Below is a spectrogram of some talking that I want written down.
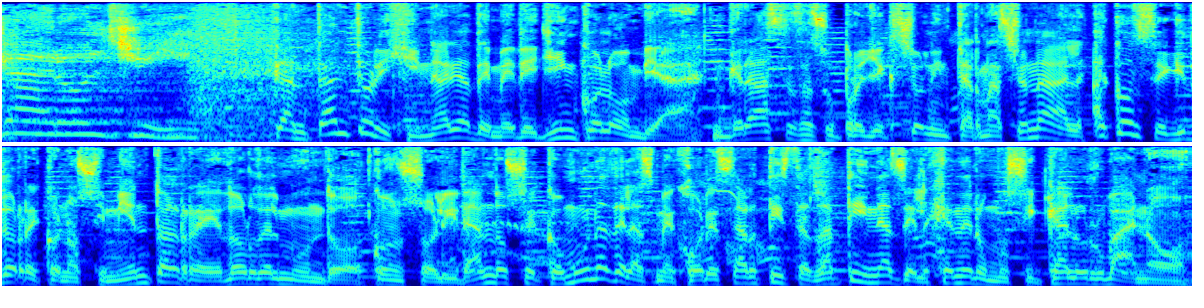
Carol G. Cantante originaria de Medellín, Colombia, gracias a su proyección internacional, ha conseguido reconocimiento alrededor del mundo, consolidándose como una de las mejores artistas latinas del género musical urbano.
